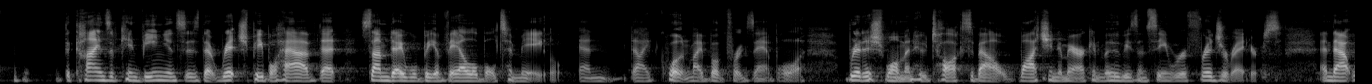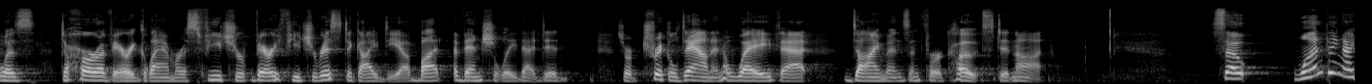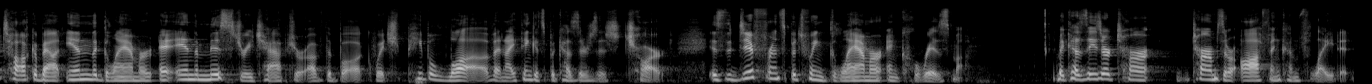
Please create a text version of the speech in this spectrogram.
the kinds of conveniences that rich people have that someday will be available to me. And i quote in my book for example a british woman who talks about watching american movies and seeing refrigerators. And that was to her a very glamorous future very futuristic idea but eventually that did sort of trickle down in a way that diamonds and fur coats did not so one thing I talk about in the glamour, in the mystery chapter of the book, which people love, and I think it's because there's this chart, is the difference between glamour and charisma. Because these are ter- terms that are often conflated.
